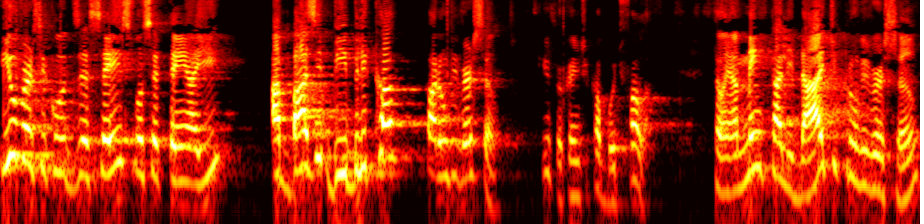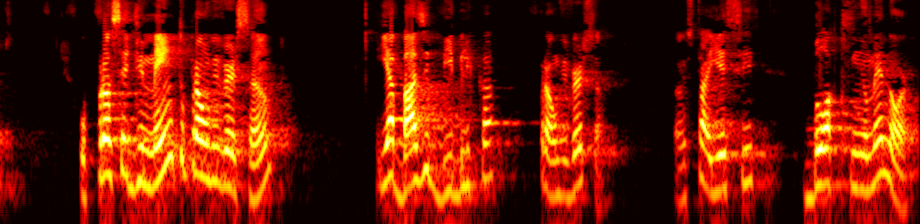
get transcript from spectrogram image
E o versículo 16, você tem aí a base bíblica para um viver santo. Que foi o que a gente acabou de falar. Então, é a mentalidade para um viver santo, o procedimento para um viver santo e a base bíblica para um viver santo. Então está aí esse bloquinho menor.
